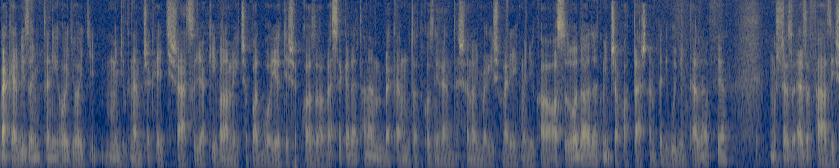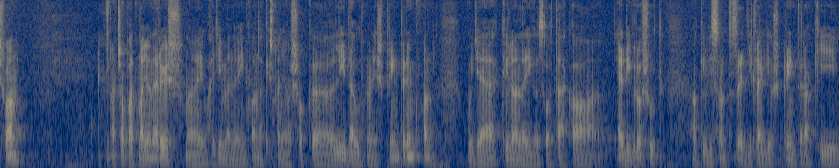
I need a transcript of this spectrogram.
be kell bizonyítani, hogy, hogy mondjuk nem csak egy srác, hogy aki valamelyik csapatból jött, és akkor azzal veszekedett, hanem be kell mutatkozni rendesen, hogy megismerjék mondjuk a, azt az oldaladat, mint csapattárs, nem pedig úgy, mint ellenfél. Most ez, ez a fázis van. A csapat nagyon erős, nagyon jó hegyi menőink vannak, és nagyon sok lead outman és sprinterünk van. Ugye külön leigazolták a Edi Grosut, aki viszont az egyik legjobb sprinter, aki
